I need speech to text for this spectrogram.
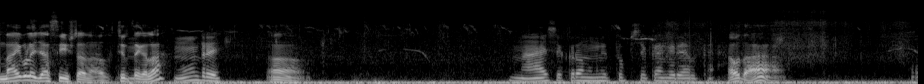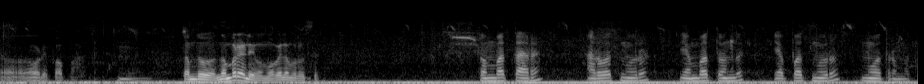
ನಾಯಿಗಳೇ ಜಾಸ್ತಿ ಇಷ್ಟ ಚಿರತೆಗಲ್ಲ? ಹ್ಞೂನ್ರಿ. ಹಾಂ. ನಾಯಿ ಸಿಕ್ಕರೆ ಮಮ್ಮಿ ತುಪ್ಪ ಸಿಕ್ಕಂಗಿರಿ ಅದಕ್ಕೆ ಹೌದಾ? ಆ, ನೋಡಿ ಪಾಪ. ತಮ್ಮದು ನಂಬರ್ ಹೇಳಿ ಮೊಬೈಲ್ ನಂಬರ್ ಸರ್ ತೊಂಬತ್ತಾರು ಅರವತ್ತ್ಮೂರು ಎಂಬತ್ತೊಂದು ಎಪ್ಪತ್ತ್ಮೂರು ಮೂವತ್ತೊಂಬತ್ತು.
